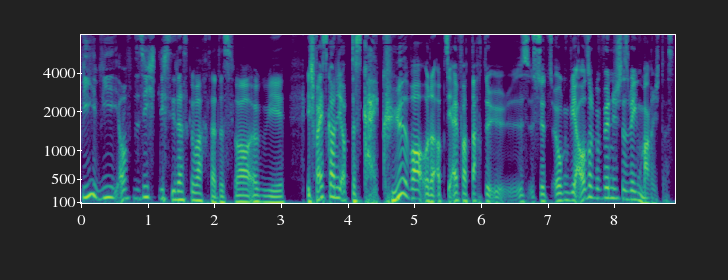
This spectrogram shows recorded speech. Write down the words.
wie, wie offensichtlich sie das gemacht hat. Das war irgendwie, ich weiß gar nicht, ob das Kalkül war oder ob sie einfach dachte, es ist jetzt irgendwie außergewöhnlich, deswegen mache ich das.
